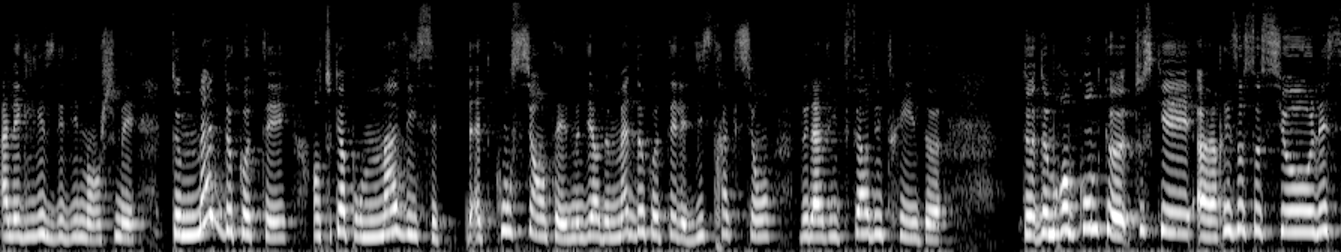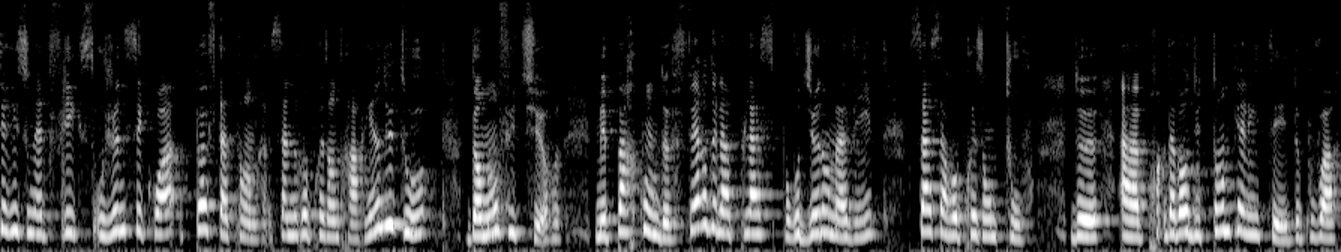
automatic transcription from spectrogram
à l'église des dimanches, mais de mettre de côté, en tout cas pour ma vie, c'est d'être consciente et de me dire de mettre de côté les distractions de la vie, de faire du tri, de, de, me rendre compte que tout ce qui est euh, réseaux sociaux, les séries sur Netflix ou je ne sais quoi peuvent attendre. Ça ne représentera rien du tout dans mon futur. Mais par contre, de faire de la place pour Dieu dans ma vie, ça, ça représente tout. D'avoir du temps de qualité, de pouvoir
